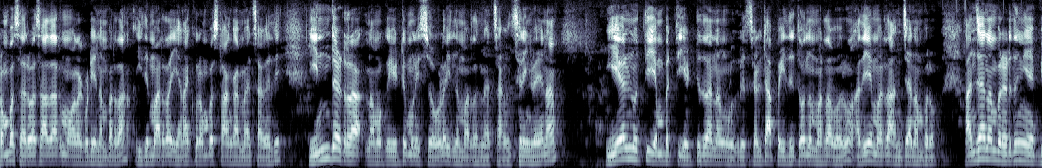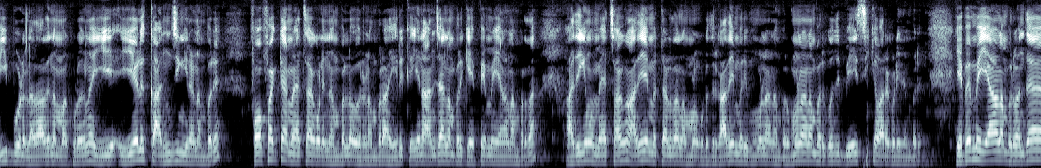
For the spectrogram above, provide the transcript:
ரொம்ப சர்வசாதாரணமாக வரக்கூடிய நம்பர் தான். இது மாதிரி தான் எனக்கு ரொம்ப ஸ்ட்ராங்காக மேட்ச் ஆகுது. இந்த ட்ரா நமக்கு எட்டு மணி ஷோவில் இந்த மாதிரி தான் மேட்ச் ஆகுது. சரிங்களா? ஏன்னா ஏழ்நூற்றி எண்பத்தி எட்டு தான் உங்களுக்கு ரிசல்ட் அப்போ இதுக்கு தகுந்த மாதிரி தான் வரும். அதே மாதிரி தான் அஞ்சாம் நம்பரும் அஞ்சாம் நம்பர் எடுத்துங்க பி போர்டில் அதாவது நம்ம கொடுங்கன்னா ஏ ஏழுக்கு அஞ்சுங்கிற நம்பர் பர்ஃபெக்டாக மேட்ச் ஆகக்கூடிய நம்பரில் ஒரு நம்பராக இருக்குது ஏன்னா அஞ்சாம் நம்பருக்கு எப்பயுமே ஏழாம் நம்பர் தான் அதிகமாக மேட்ச் ஆகும். அதே மெத்தடில் தான் நம்மளும் கொடுத்துருக்கோம். அதே மாதிரி மூணாம் நம்பர் மூணாம் நம்பருக்கு வந்து பேசிக்காக வரக்கூடிய நம்பர் எப்பயுமே ஏழாம் நம்பர் வந்தால்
